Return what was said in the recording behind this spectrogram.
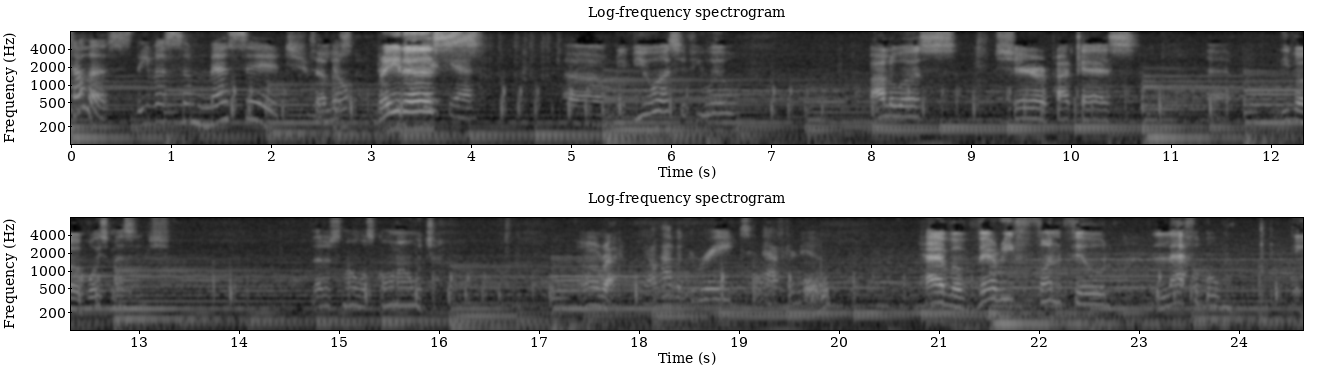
tell us. Leave us a message. Tell us, rate us, yeah. Uh, review us if you will, follow us, share our podcast, uh, leave a voice message. Let us know what's going on with you. All right. y'all have a great afternoon Have a very fun-filled, laughable day,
